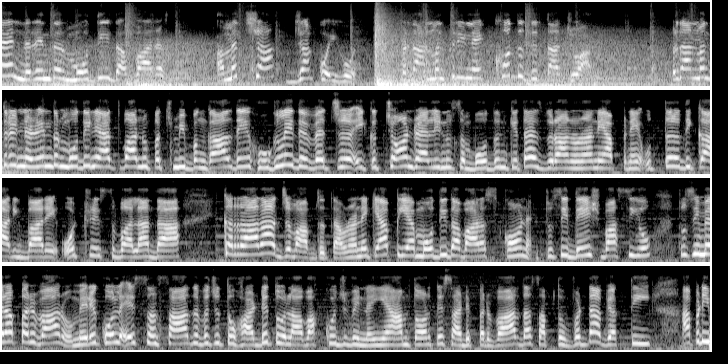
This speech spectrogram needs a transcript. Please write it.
ਕੌਣ ਹੈ ਨਰਿੰਦਰ ਮੋਦੀ ਦਾ ਵਾਰਸ। ਅਮਿਤ ਸ਼ਾਹ ਜਾਂ ਕੋਈ ਹੋਰ? ਪ੍ਰਧਾਨ ਮੰਤਰੀ ਨੇ ਖੁਦ ਦਿੱਤਾ ਜਵਾਬ। ਪ੍ਰਧਾਨ ਮੰਤਰੀ ਨਰਿੰਦਰ ਮੋਦੀ ਨੇ ਐਤਵਾਰ ਨੂੰ ਪੱਛਮੀ ਬੰਗਾਲ ਦੇ ਹੁਗਲੀ ਦੇ ਵਿੱਚ ਇੱਕ ਚੋਣ ਰੈਲੀ ਨੂੰ ਸੰਬੋਧਨ ਕੀਤਾ। ਇਸ ਦੌਰਾਨ ਉਹਨਾਂ ਨੇ ਆਪਣੇ ਉੱਤਰ ਬਾਰੇ ਉੱਠ ਸਵਾਲਾਂ ਦਾ ਕਰਾਰਾ ਜਵਾਬ ਦਿੱਤਾ। ਉਹਨਾਂ ਨੇ ਕਿਹਾ ਪੀਐਮ ਮੋਦੀ ਦਾ ਵਾਰਸ ਕੌਣ ਹੈ? ਤੁਸੀਂ ਦੇਸ਼ ਵਾਸੀ ਹੋ, ਤੁਸੀਂ ਮੇਰਾ ਪਰਿਵਾਰ ਹੋ। ਮੇਰੇ ਕੋਲ ਇਸ ਸੰਸਾਰ ਦੇ ਵਿੱਚ ਤੁਹਾਡੇ ਤੋਂ ਇਲਾਵਾ ਕੁਝ ਵੀ ਨਹੀਂ ਹੈ। ਆਮ ਤੌਰ ਤੇ ਸਾਡੇ ਪਰਿਵਾਰ ਦਾ ਸਭ ਤੋਂ ਵੱਡਾ ਵਿਅਕਤੀ ਆਪਣੀ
